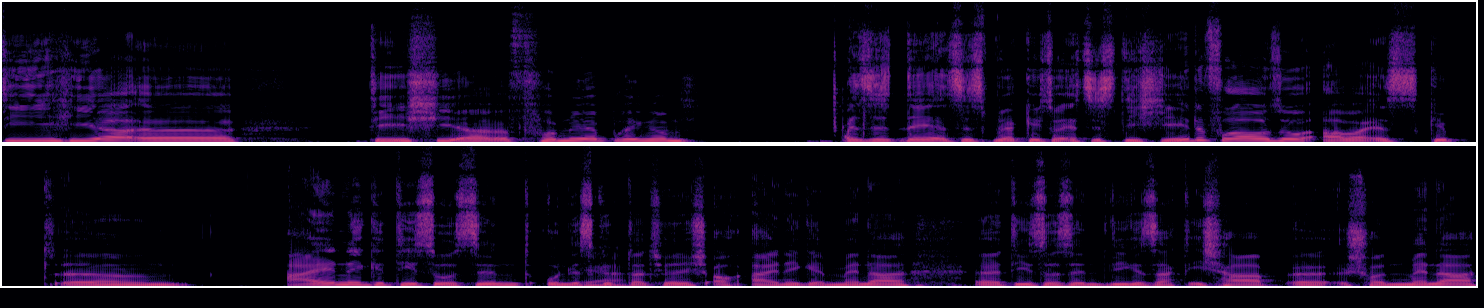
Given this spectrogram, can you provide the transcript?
die hier, äh, die ich hier von mir bringe. Es ist, nee, es ist wirklich so. Es ist nicht jede Frau so, aber es gibt ähm, einige, die so sind und es ja. gibt natürlich auch einige Männer, äh, die so sind. Wie gesagt, ich habe äh, schon Männer,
